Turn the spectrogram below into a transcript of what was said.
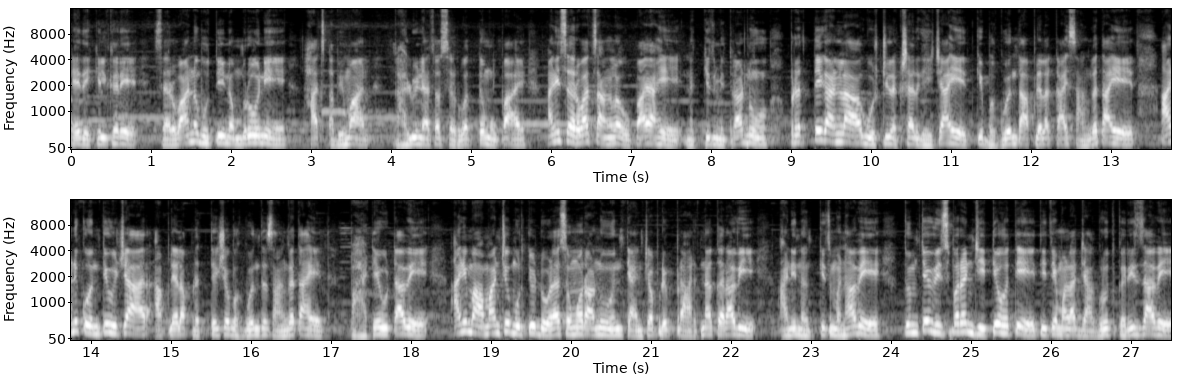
हे देखील खरे. सर्वानुभूती नम्र होणे हाच अभिमान घालविण्याचा सर्वोत्तम उपाय आणि सर्वात चांगला उपाय आहे. नक्कीच मित्रांनो प्रत्येकाला गोष्टी लक्षात घ्यायच्या आहेत की भगवंत आपल्याला काय सांगत आहेत आणि कोणते विचार आपल्याला प्रत्यक्ष भगवंत सांगत आहेत. पहाटे उठावे आणि मामांची मूर्ती डोळ्यासमोर आणून त्यांच्यापुढे प्रार्थना करावी आणि नक्कीच म्हणावे तुमचे विस्मरण जिथे होते तिथे मला जागृत करीत जावे.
